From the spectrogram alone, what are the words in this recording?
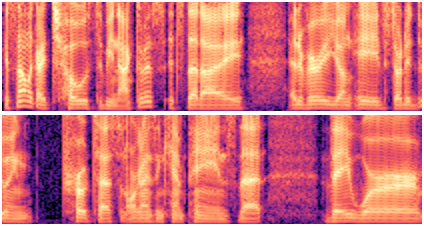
It's not like I chose to be an activist. It's that I, at a very young age, started doing protests and organizing campaigns that they were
